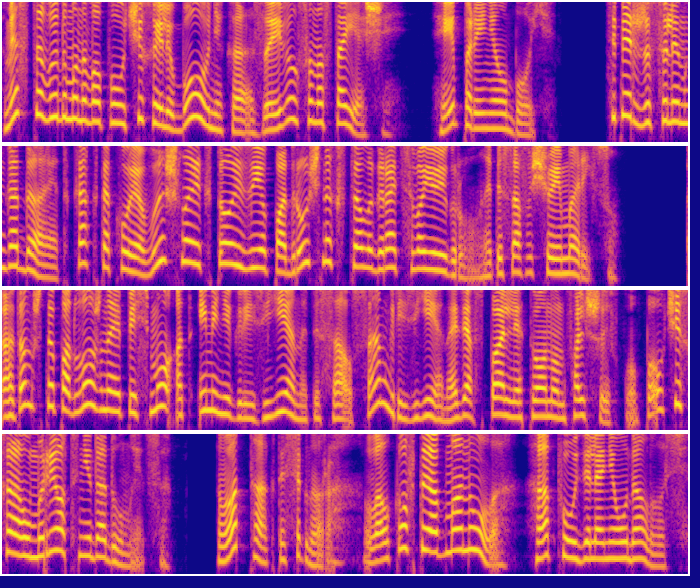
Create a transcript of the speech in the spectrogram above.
Вместо выдуманного паучихой любовника заявился настоящий и принял бой. Теперь же Селин гадает, как такое вышло и кто из ее подручных стал играть свою игру, написав еще и Марису. О том, что подложное письмо от имени Гризье написал сам Гризье, найдя в спальне Туанон фальшивку, паучиха умрет, не додумается. Вот так-то, Сигнора. Волков ты обманула, а пуделя не удалось.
